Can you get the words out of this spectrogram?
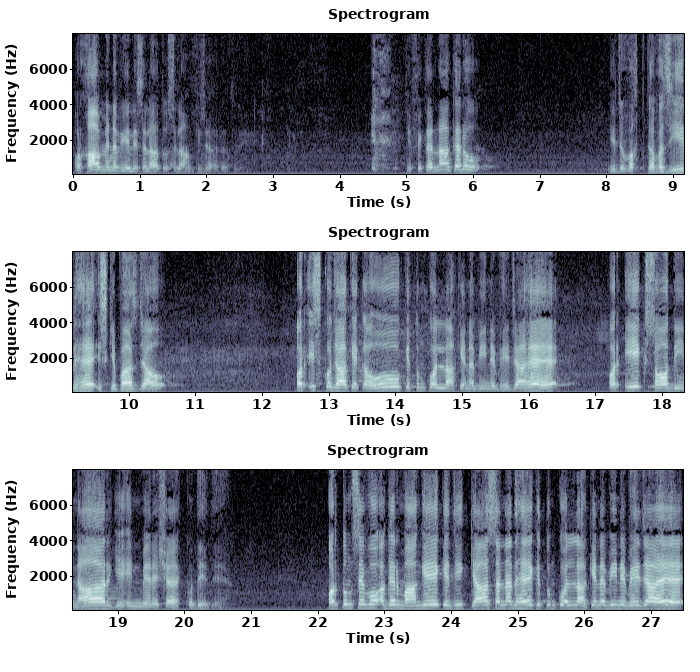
اور خواب میں نبی علیہ السلام والسلام کی زیارت ہوئی۔ کہ فکر نہ کرو، یہ جو وقت کا وزیر ہے، اس کے پاس جاؤ۔ اور اس کو جا کے کہو کہ تم کو اللہ کے نبی نے بھیجا ہے اور ایک سو دینار یہ ان میرے شیخ کو دے دیں۔ اور تم سے وہ اگر مانگے کہ جی کیا سند ہے کہ تم کو اللہ کے نبی نے بھیجا ہے،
